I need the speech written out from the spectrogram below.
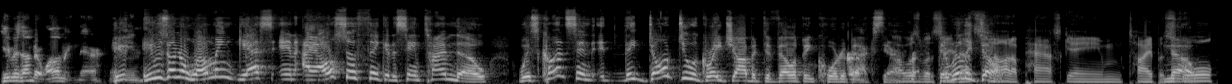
he was underwhelming there. He, mean, he was underwhelming, yes. And I also think at the same time, though, Wisconsin, they don't do a great job at developing quarterbacks there. I was about to say, they really don't. not a pass game type of no. school.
